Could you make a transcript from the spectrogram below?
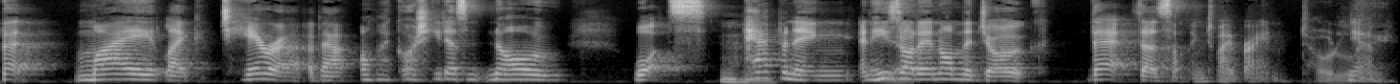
But my like terror about, oh my gosh, he doesn't know what's mm-hmm. happening, and he's not in on the joke. That does something to my brain. Totally.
